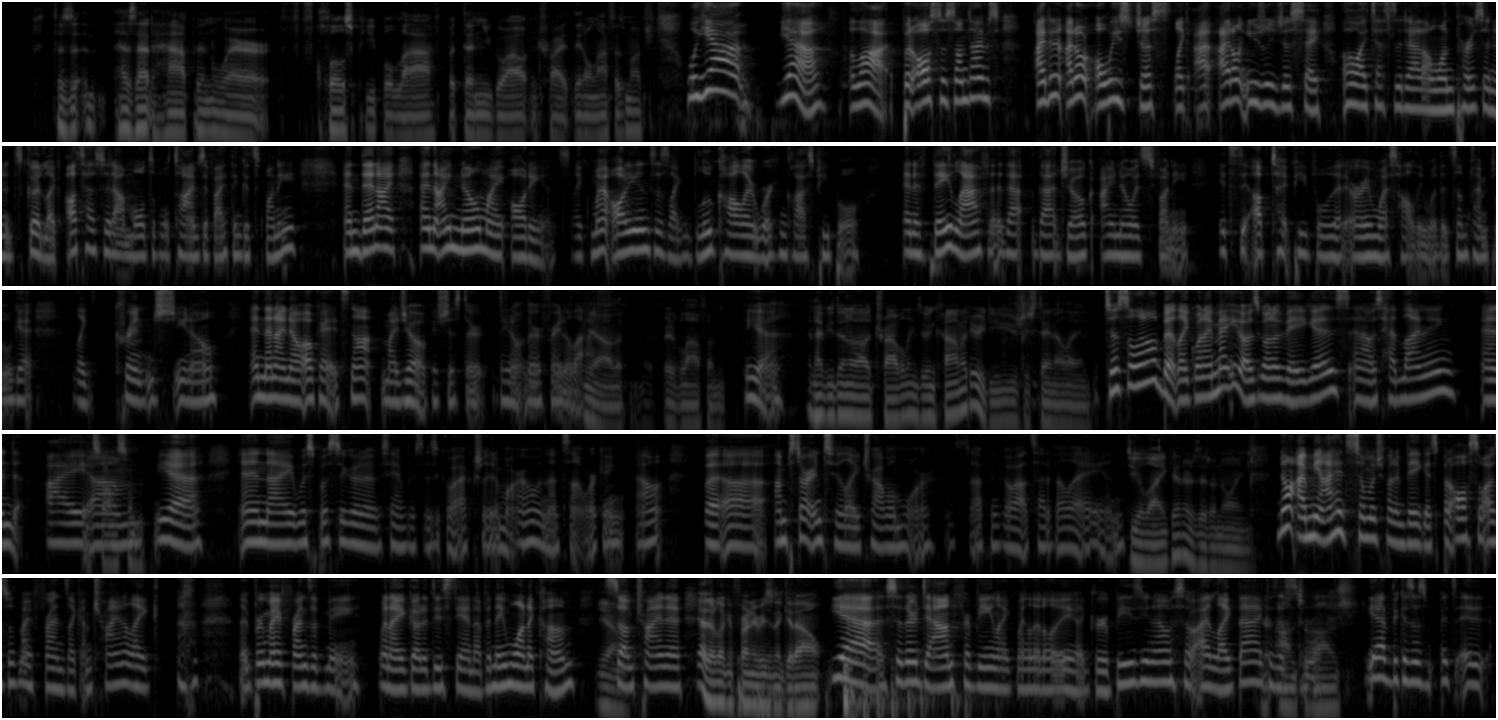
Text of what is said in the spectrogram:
Does it, has that happened where f- close people laugh, but then you go out and try it, they don't laugh as much? Well, yeah, yeah, a lot. But also sometimes I didn't. I don't always just like. I, I don't usually just say, "Oh, I tested it out on one person and it's good." Like I'll test it out multiple times if I think it's funny, and then I and I know my audience. Like my audience is like blue collar, working class people. And if they laugh at that that joke, I know it's funny. It's the uptight people that are in West Hollywood that sometimes will get like cringe, you know. And then I know, okay, it's not my joke. It's just they're they don't they're afraid to laugh. Yeah, they're afraid of laughing. Yeah. And have you done a lot of traveling doing comedy, or do you usually stay in LA? Just a little bit. Like when I met you, I was going to Vegas and I was headlining and I That's um awesome. yeah, and I was supposed to go to San Francisco actually tomorrow and that's not working out. But uh I'm starting to like travel more and stuff and go outside of LA and Do you like it, or is it annoying? no, I mean I had so much fun in Vegas, but also I was with my friends. Like I'm trying to like, bring my friends with me when I go to do stand up and they want to come. Yeah. So I'm trying to Yeah, they're looking for any reason to get out. yeah, so they're down for being like my little you know, groupies, you know. So I like that because it's entourage. yeah, because it's it's it.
